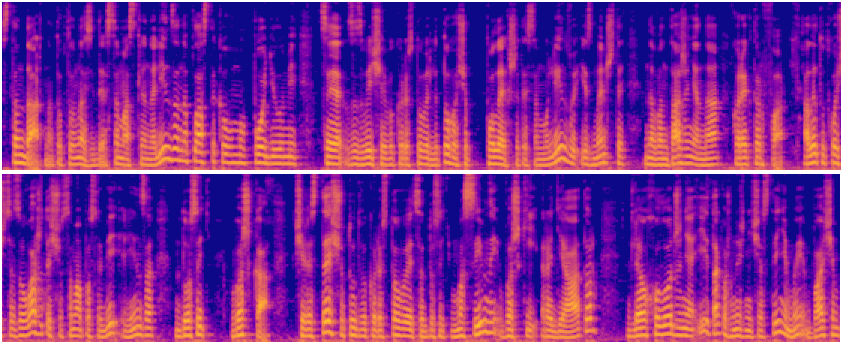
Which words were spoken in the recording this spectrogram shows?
стандартна. Тобто у нас йде сама скляна лінза на пластиковому подіумі. Це зазвичай використовують для того, щоб полегшити саму лінзу і зменшити навантаження на коректор фар. Але тут хочеться зауважити, що сама по собі лінза досить важка через те, що тут використовується досить масивний важкий радіатор. Для охолодження, і також в нижній частині ми бачимо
